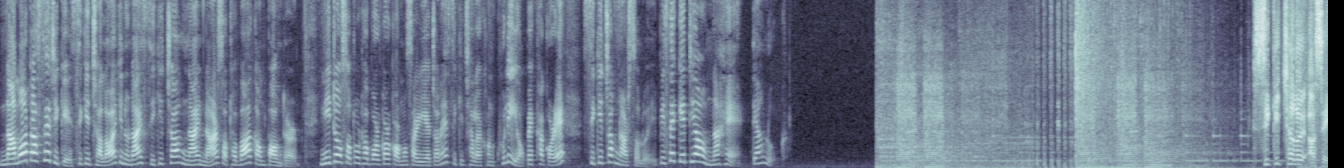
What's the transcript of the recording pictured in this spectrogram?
নামত আছে ঠিকেই চিকিৎসালয় কিন্তু নাই চিকিৎসক নাই নাৰ্ছ অথবা কম্পাউণ্ডাৰ। নিত চতুৰ্থ বৰ্গৰ কৰ্মচাৰী এজনে চিকিৎসালয়খন খুলি অপেক্ষা কৰে চিকিৎসক নাৰ্ছলৈ। পিছে কেতিয়াও নাহে তেওঁলোক। চিকিৎসালয় আছে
